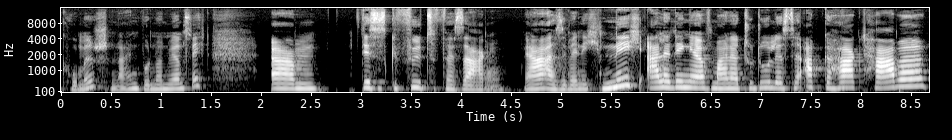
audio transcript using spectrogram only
komisch, nein, wundern wir uns nicht. Ähm, dieses Gefühl zu versagen. Ja, also wenn ich nicht alle Dinge auf meiner To-Do-Liste abgehakt habe,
